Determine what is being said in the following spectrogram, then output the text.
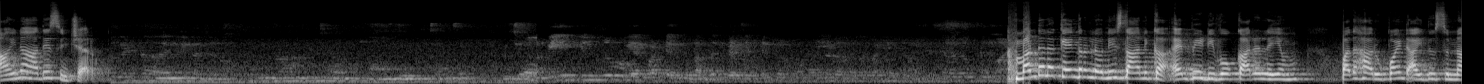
ఆయన ఆదేశించారు. మండల కేంద్రంలోని స్థానిక ఎంపీడీఓ కార్యాలయం పదహారు పాయింట్ ఐదు సున్నా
